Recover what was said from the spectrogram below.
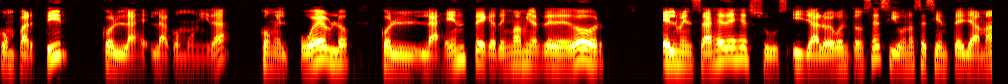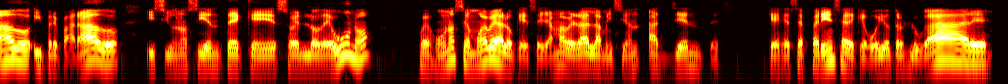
compartir con la, la comunidad, con el pueblo, con la gente que tengo a mi alrededor, el mensaje de Jesús y ya luego entonces si uno se siente llamado y preparado y si uno siente que eso es lo de uno, pues uno se mueve a lo que se llama, ¿verdad?, la misión adyentes, que es esa experiencia de que voy a otros lugares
